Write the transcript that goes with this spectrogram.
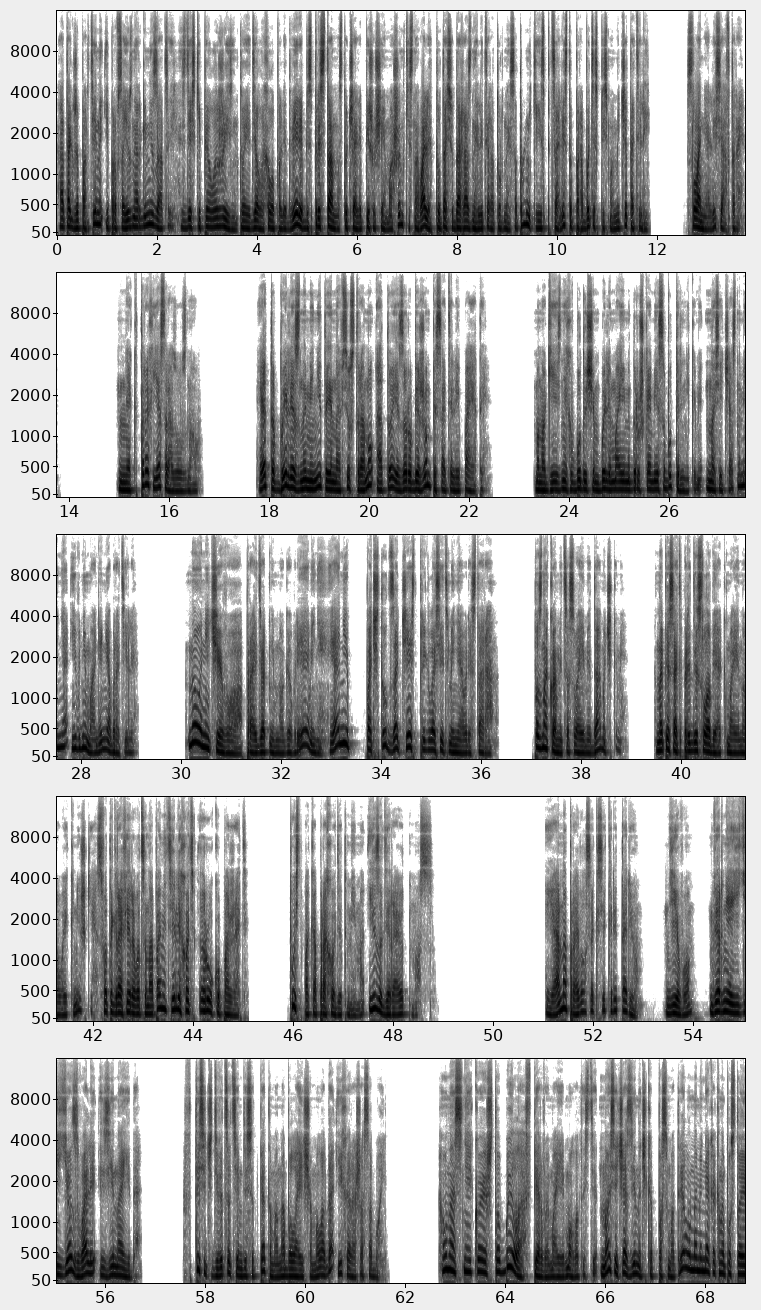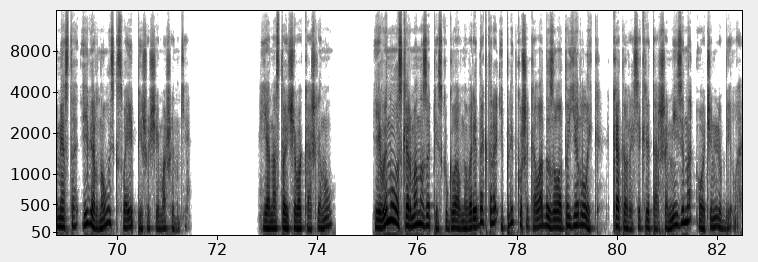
а также партийной и профсоюзной организаций. Здесь кипела жизнь, то и дело хлопали двери, беспрестанно стучали пишущие машинки, сновали туда-сюда разные литературные сотрудники и специалисты по работе с письмами читателей. Слонялись авторы. Некоторых я сразу узнал. Это были знаменитые на всю страну, а то и за рубежом писатели и поэты. Многие из них в будущем были моими дружками и собутыльниками, но сейчас на меня и внимания не обратили. Ну ничего, пройдет немного времени, и они почтут за честь пригласить меня в ресторан. Познакомиться со своими дамочками, написать предисловие к моей новой книжке, сфотографироваться на память или хоть руку пожать. Пусть пока проходят мимо и задирают нос. Я направился к секретарю. Его, вернее, ее звали Зинаида. В 1975-м она была еще молода и хороша собой. У нас с ней кое-что было в первой моей молодости, но сейчас Зиночка посмотрела на меня как на пустое место и вернулась к своей пишущей машинке. Я настойчиво кашлянул и вынул из кармана записку главного редактора и плитку шоколада «Золотой ярлык», который секретарша Мизина очень любила.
